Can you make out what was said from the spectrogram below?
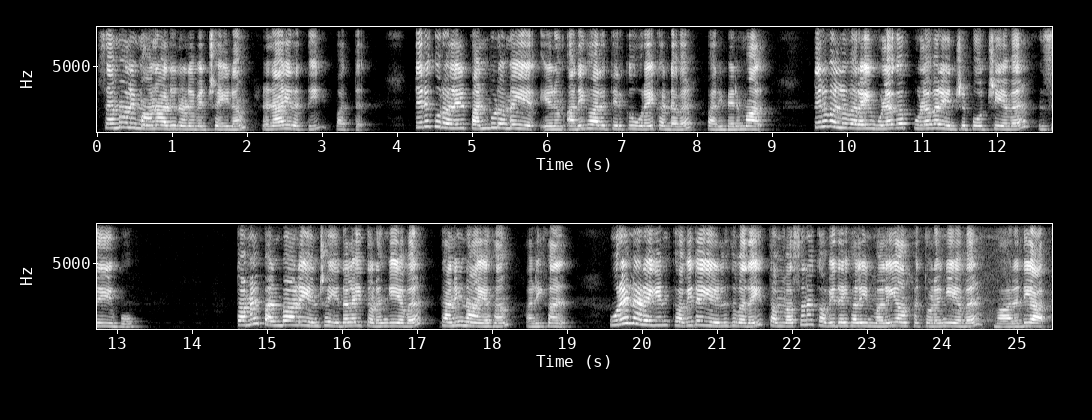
செம்மொழி மாநாடு நடைபெற்ற இடம் ரெண்டாயிரத்தி பத்து. திருக்குறளில் பண்புடைமை எனும் அதிகாரத்திற்கு உரை கண்டவர் பரிபெருமாள். திருவள்ளுவரை உலக புலவர் என்று போற்றியவர் ஜீபோ தமிழ் பண்பாடு என்ற இதழை தொடங்கியவர் தனிநாயகம் அடிகள். உரைநடையின் கவிதை எழுதுவதை தம் வசன கவிதைகளின் வழியாக தொடங்கியவர் பாரதியார்.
